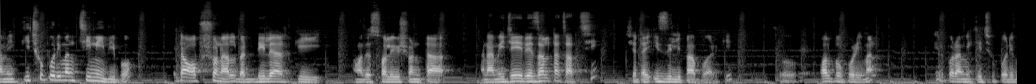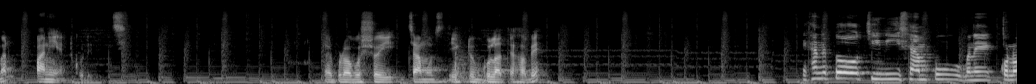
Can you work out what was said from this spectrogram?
আমি কিছু পরিমাণ চিনি দিব। এটা অপশনাল বাট দিলে আর কি আমাদের সলিউশনটা মানে আমি যে রেজাল্টটা চাচ্ছি সেটা ইজিলি পাবো আর কি। তো অল্প পরিমাণ। এরপর আমি কিছু পরিমাণ পানি অ্যাড করে দিচ্ছি। তারপর অবশ্যই চামচ দিয়ে একটু গোলাতে হবে। এখানে তো চিনি শ্যাম্পু মানে কোনো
